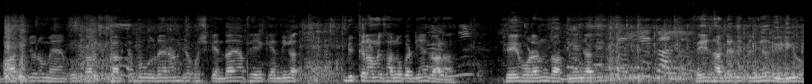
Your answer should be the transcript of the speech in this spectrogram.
ਬਾਅਦ 'ਚ ਜਦੋਂ ਮੈਂ ਕੋਈ ਗਲਤ ਗਲਤ ਬੋਲਦਾ ਇਹਨਾਂ ਨੂੰ ਜਾਂ ਕੁਝ ਕਹਿੰਦਾ ਆ ਫੇਰ ਕਹਿੰਦੀਆਂ ਵਿਕਰਮ ਨੇ ਸਾਨੂੰ ਕੱਢੀਆਂ ਗਾਲਾਂ। ਫੇਰ ਹੋਰਾਂ ਨੂੰ ਦੱਸਦੀਆਂ ਜਾ ਕੇ। ਪਹਿਲੀ ਗੱਲ ਫੇਰ ਸਾਡੇ ਤੇ ਪੈਂਦੀਆਂ ਵੀਡੀਓ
